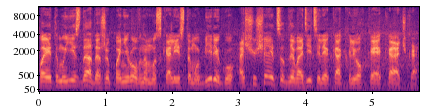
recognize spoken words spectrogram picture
Поэтому езда даже по неровному скалистому берегу ощущается для водителя как легкая качка.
